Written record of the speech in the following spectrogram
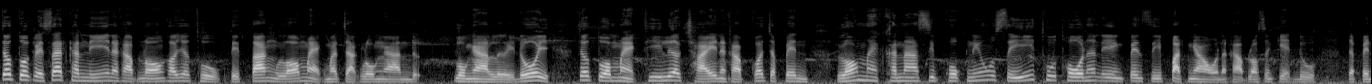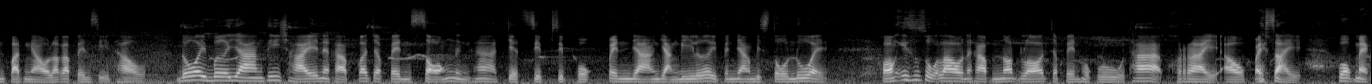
เจ้าตัวเกรดแซดคันนี้นะครับน้องเขาจะถูกติดตั้งล้อแม็กมาจากโรงงานโรงงานเลยโดยเจ้าตัวแม็กที่เลือกใช้นะครับก็จะเป็นล้อแม็กขนาด 16 นิ้วสี two-tone นั่นเองเป็นสีปัดเงานะครับเราสังเกตดู จะเป็นปัดเงาแล้วก็เป็นสีเทา โดยเบอร์ยางที่ใช้นะครับก็จะเป็น 215 70 16 เป็นยางอย่างดีเลย เป็นยาง Bridgestone ด้วย ของ i s u z u เรานะครับน็อตล้อจะเป็น 6 รู ถ้าใครเอาไปใส่พวกแม็ก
